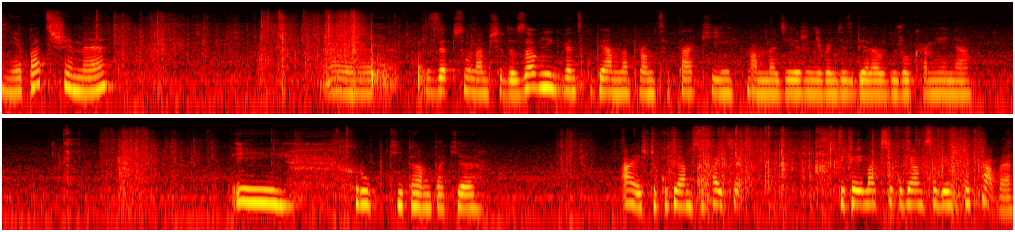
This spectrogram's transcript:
Nie patrzymy. Eee, Zepsuł nam się dozownik, więc kupiłam na promce taki. Mam nadzieję, że nie będzie zbierał dużo kamienia. I chrupki tam takie. A, jeszcze kupiłam, słuchajcie, w TK Maxie kupiłam sobie jeszcze kawę.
